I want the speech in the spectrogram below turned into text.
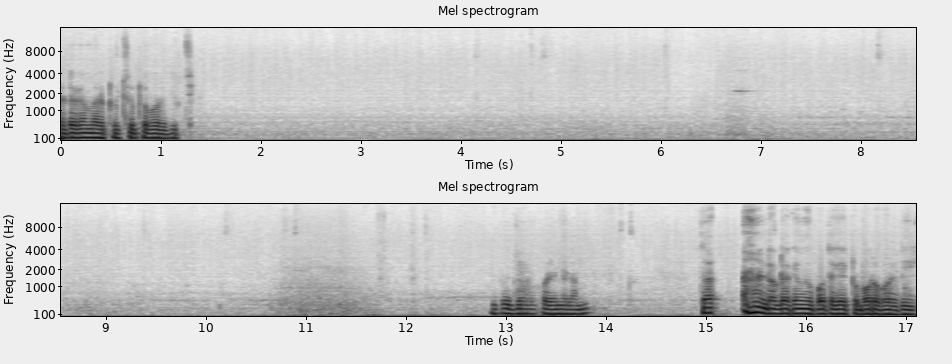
এটাকে আমরা একটু ছোট করে দিচ্ছি। করে নিলাম। তো ডগটাকে আমি উপর থেকে একটু বড় করে দিই।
